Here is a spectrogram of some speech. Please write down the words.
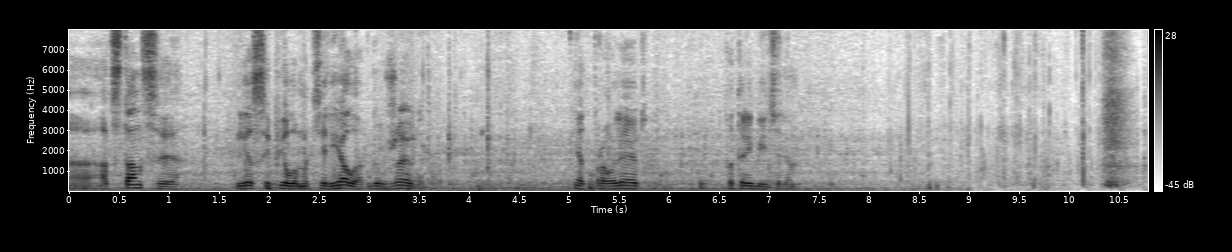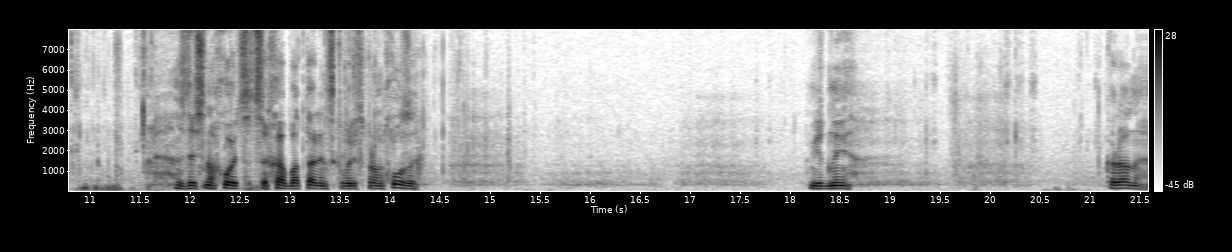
э, от станции лес и пиломатериалы отгружают и отправляют потребителям. Здесь находится цеха Баталинского леспромхоза. Видны краны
